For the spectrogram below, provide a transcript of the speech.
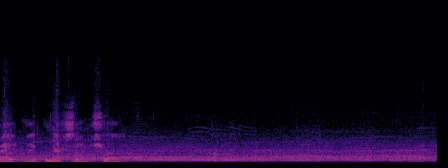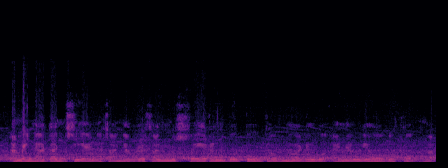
right. Magnificent shot. I mean, I didn't see anything. Everything was fair and above board. I have no idea what any of you all talking about.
